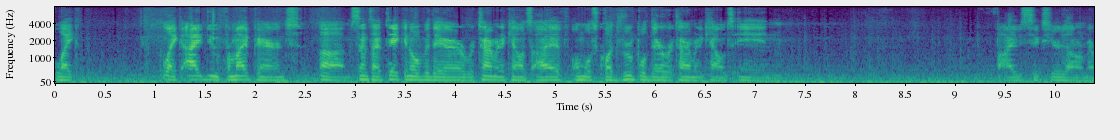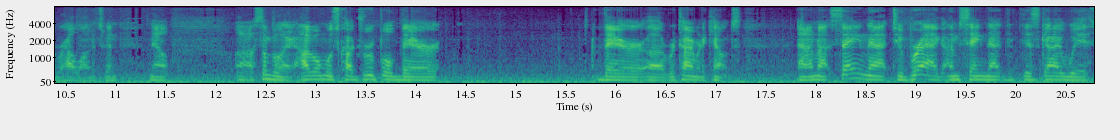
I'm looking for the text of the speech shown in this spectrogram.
like like I do for my parents, um, since I've taken over their retirement accounts, I've almost quadrupled their retirement accounts in five, six years. I don't remember how long it's been now. Uh, something like I've almost quadrupled their their uh, retirement accounts. And I'm not saying that to brag. I'm saying that this guy with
